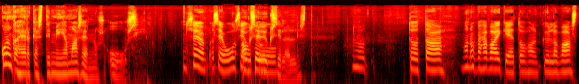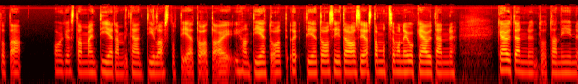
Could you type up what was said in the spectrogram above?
Kuinka herkästi Mia masennus uusi? Se, se uusiutuu. Onko se yksilöllistä? No, tota, mun on vähän vaikea tuohon kyllä vastata. Oikeastaan mä en tiedä mitään tilastotietoa tai ihan tietoa, tietoa siitä asiasta, mutta semmoinen joku käytännön, käytännön tota niin,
